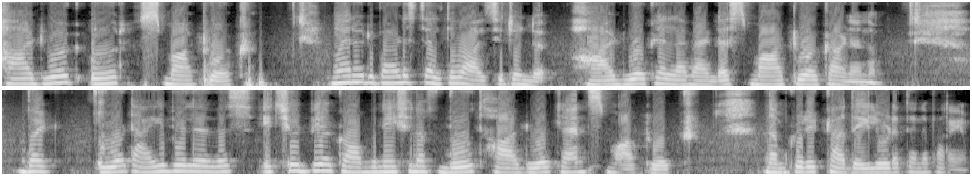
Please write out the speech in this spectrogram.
Hard work or smart work ഞാൻ ഒരുപാട് സ്ഥലത്ത് വായിച്ചിട്ടുണ്ട്. ഹാർഡ് വർക്ക് അല്ല വേണ്ട സ്മാർട്ട് വർക്ക് ആണെന്നും. But what I believe is it should be a combination of both hard work and smart work നമുക്കൊരു കഥയിലൂടെ തന്നെ പറയാം.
